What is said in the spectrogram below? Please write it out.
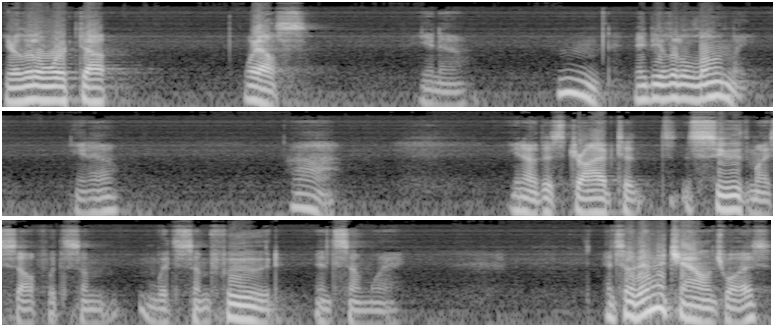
you're a little worked up. What else? You know, hmm, maybe a little lonely. You know, ah, you know, this drive to soothe myself with some with some food in some way. And so then the challenge was,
